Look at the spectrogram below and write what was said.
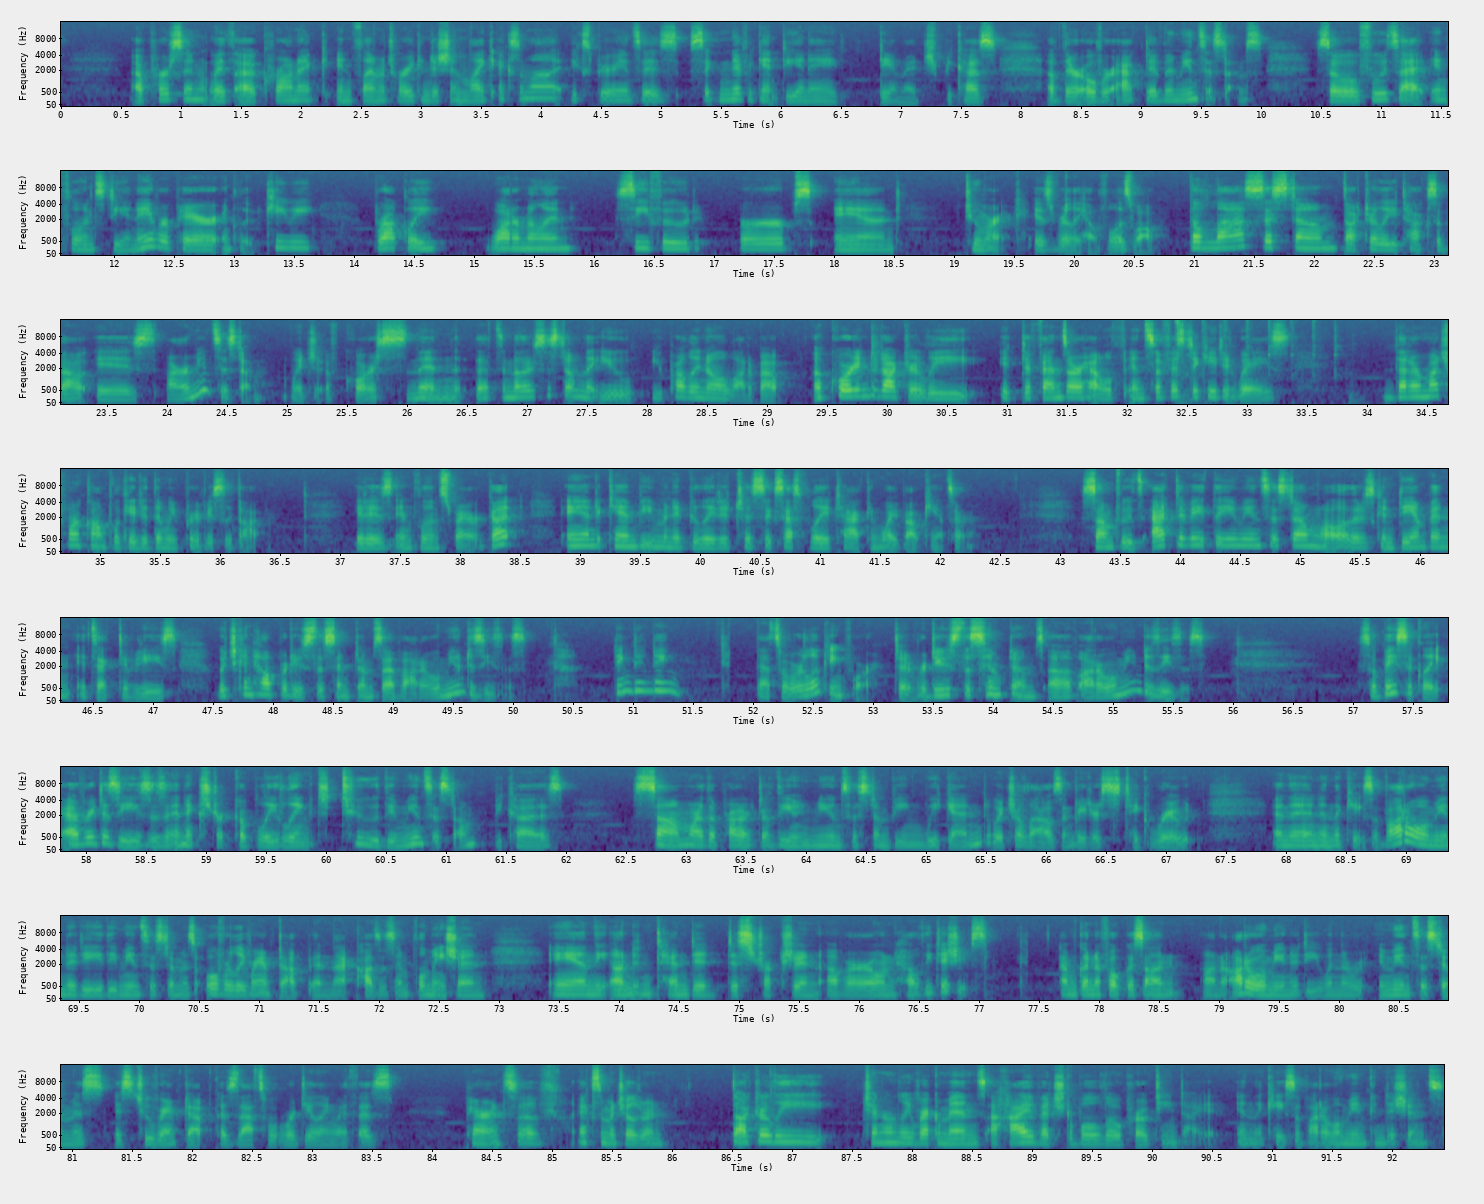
A person with a chronic inflammatory condition like eczema experiences significant DNA damage because of their overactive immune systems. So, foods that influence DNA repair include kiwi, broccoli, watermelon, seafood, herbs, and turmeric is really helpful as well. The last system Dr. Li talks about is our immune system, which of course then that's another system that you you probably know a lot about. According to Dr. Li, it defends our health in sophisticated ways that are much more complicated than we previously thought. It is influenced by our gut and it can be manipulated to successfully attack and wipe out cancer. Some foods activate the immune system, while others can dampen its activities, which can help reduce the symptoms of autoimmune diseases. Ding, ding, ding. That's what we're looking for to reduce the symptoms of autoimmune diseases. So basically, every disease is inextricably linked to the immune system because some are the product of the immune system being weakened, which allows invaders to take root. And then in the case of autoimmunity, the immune system is overly ramped up, and that causes inflammation and the unintended destruction of our own healthy tissues. I'm going to focus on, on autoimmunity when the immune system is, is too ramped up because that's what we're dealing with as parents of eczema children. Dr. Li generally recommends a high vegetable, low protein diet in the case of autoimmune conditions,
